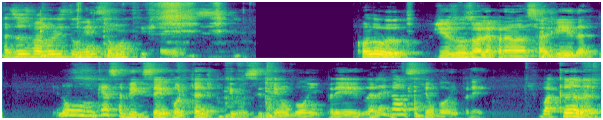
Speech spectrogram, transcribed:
Mas os valores do reino são muito diferentes. Quando Jesus olha para a nossa vida, ele não, quer saber que isso é importante porque você tem um bom emprego. É legal você ter um bom emprego. Bacana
